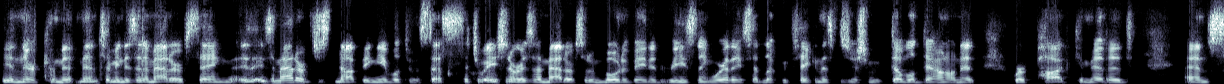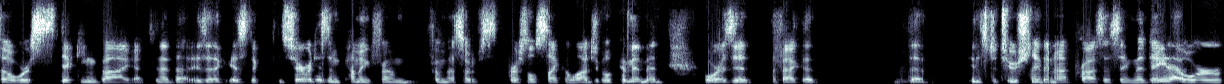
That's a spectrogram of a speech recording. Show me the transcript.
in their commitment? I mean, is it a matter of saying is, is it a matter of just not being able to assess the situation, or is it a matter of sort of motivated reasoning where they said, "Look, we've taken this position, we've doubled down on it, we're pot committed." And so we're sticking by it. And that is, a, is the conservatism coming from from a sort of personal psychological commitment, or is it the fact that that institutionally they're not processing the data, or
